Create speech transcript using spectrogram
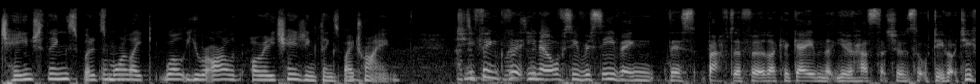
change things? But it's mm -hmm. more mm-hmm. like, well, you are already changing things by trying. Do you think that, you know, obviously receiving this BAFTA for like a game that, you know, has such a sort of deep... Do you,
